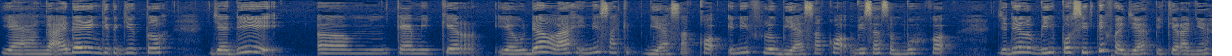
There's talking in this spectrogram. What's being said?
ya nggak ada yang gitu-gitu jadi um, kayak mikir ya udahlah ini sakit biasa kok ini flu biasa kok bisa sembuh kok. Jadi lebih positif aja pikirannya.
